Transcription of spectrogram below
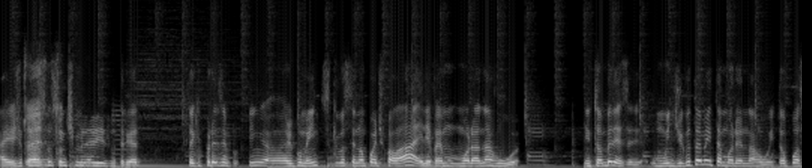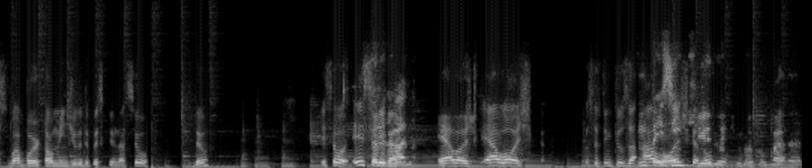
aí já é, começa é, o sentimentalismo, tá ligado? Só que, por exemplo, tem argumentos que você não pode falar, ah, ele vai morar na rua. Então, beleza, o mendigo também tá morando na rua, então eu posso abortar o mendigo depois que ele nasceu? Entendeu? Esse é, esse é, é a lógica. É a lógica. Você tem que usar não a lógica. Sentido. Não tem...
